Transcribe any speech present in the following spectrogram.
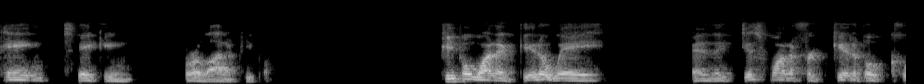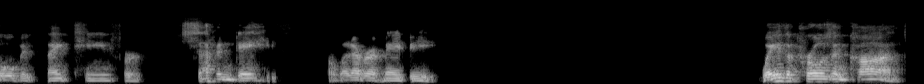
Painstaking for a lot of people. People want to get away and they just want to forget about COVID 19 for seven days or whatever it may be. Weigh the pros and cons,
